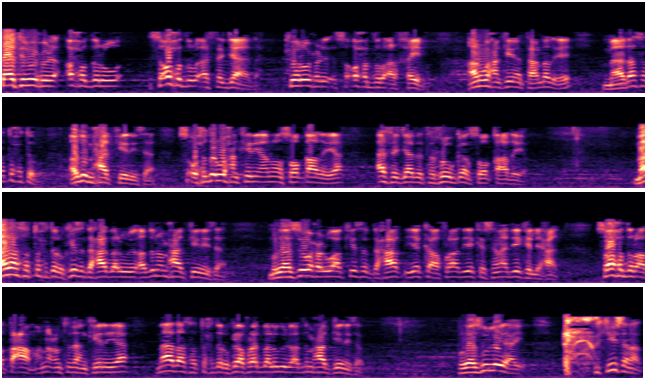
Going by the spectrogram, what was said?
datin wuxuu yihi axdiru saأxdiru asajaada kii hore wuxuu ihi sauxdiru alkhayma anigu waxaan keenaya taandhada ee maadaa satuxdiru adigu maxaad keenaysaa sauxdiru waxaan keenaya anugaan soo qaadaya asajaadata rooggaan soo qaadaya maadaa satuxdiru kii saddexaad baa lagu yihi aduna maxaad keenaysaa markaasu wuxuu ihi waa kii saddexaad iyo ka afraad iyo ka shanaad iyo ka lixaad sauxdiru aطcaam anna cuntadaan keenaya maadaa satuxdiru kii afraad baa lagu yihi adna maxaad keenaysaa? Markaasuu leeyahay. Kii shanaad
